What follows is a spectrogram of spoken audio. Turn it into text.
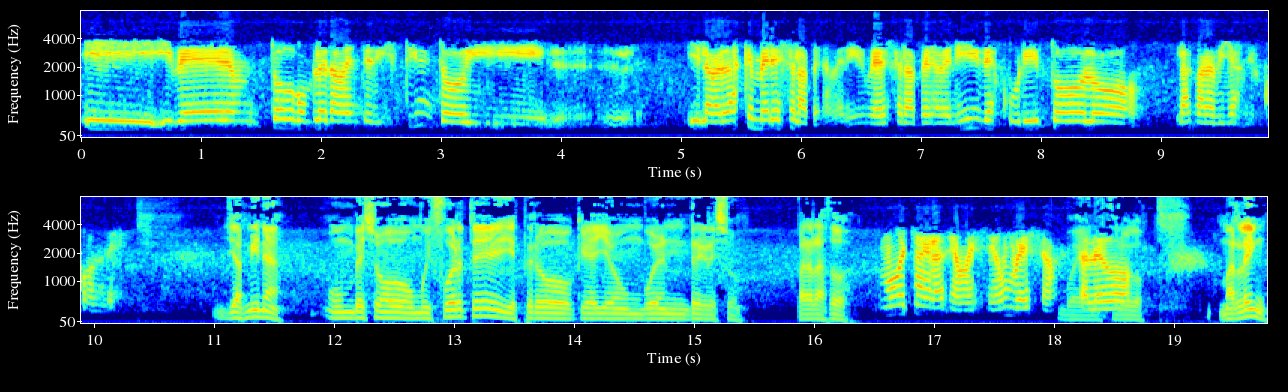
y, y ver todo completamente distinto y, y la verdad es que merece la pena venir, merece la pena venir y descubrir todas las maravillas que esconde. Yasmina, un beso muy fuerte y espero que haya un buen regreso para las dos. Muchas gracias, Moisés. Un beso. Bueno, hasta luego. Marlene,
